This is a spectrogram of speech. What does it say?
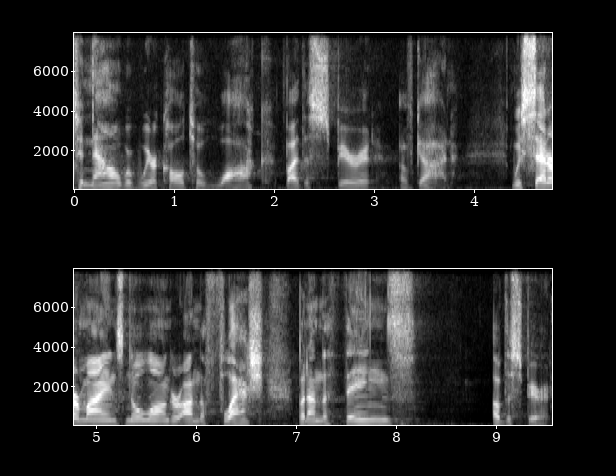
to now where we are called to walk by the Spirit of God. We set our minds no longer on the flesh, but on the things of the Spirit.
